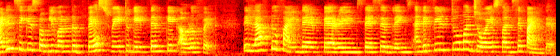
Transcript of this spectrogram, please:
Hide and seek is probably one of the best way to get them kick out of it. They love to find their parents, their siblings and they feel too much joyous once they find them.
